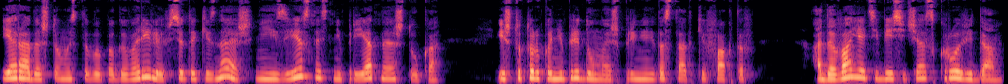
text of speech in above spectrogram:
Я рада, что мы с тобой поговорили. Все-таки, знаешь, неизвестность — неприятная штука. И что только не придумаешь при недостатке фактов. А давай я тебе сейчас крови дам,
